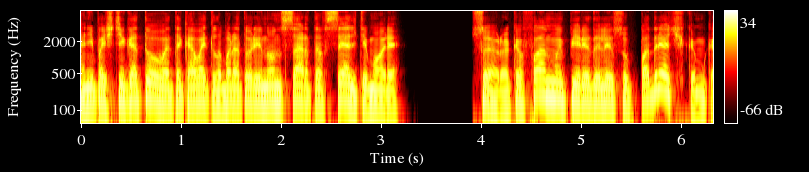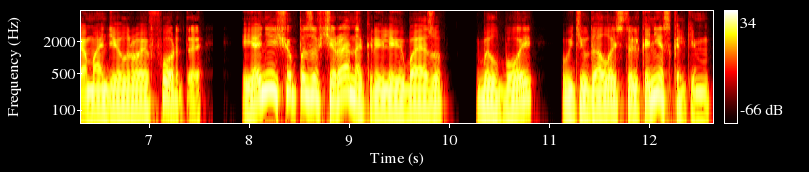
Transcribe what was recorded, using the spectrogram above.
«Они почти готовы атаковать лабораторию Нонсарта в Сельтиморе». «Сэр, Акафан мы передали субподрядчикам команде Элроя Форта, и они еще позавчера накрыли их базу. Был бой, уйти удалось только нескольким.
